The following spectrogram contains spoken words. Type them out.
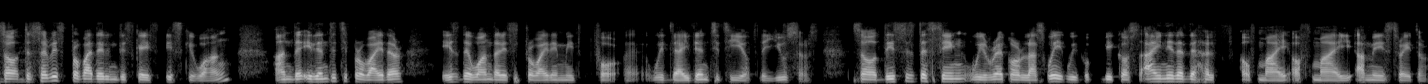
So the service provider in this case is Kiuwan, and the identity provider is the one that is providing me for uh, with the identity of the users. So this is the thing we record last week we, because I needed the help of my of my administrator.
